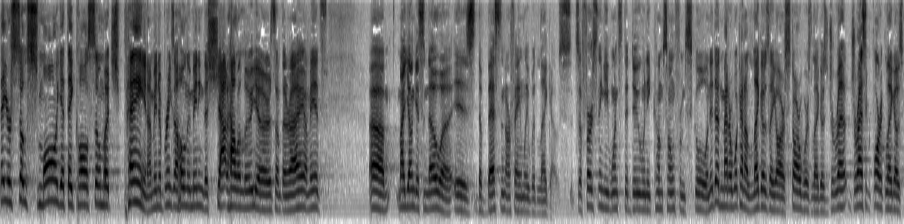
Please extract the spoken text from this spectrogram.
They are so small, yet they cause so much pain. I mean, it brings a whole new meaning to shout hallelujah or something, right? I mean, it's. Um, my youngest Noah is the best in our family with Legos. It's the first thing he wants to do when he comes home from school. And it doesn't matter what kind of Legos they are Star Wars Legos, Jurassic Park Legos,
